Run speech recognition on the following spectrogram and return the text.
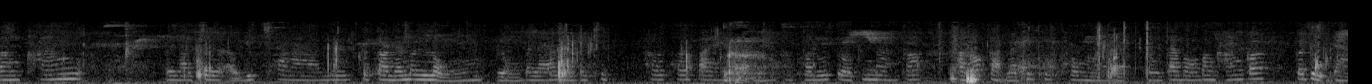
บางครั้งเวลาเจออวิชชาหรือคือตอนนั้นมันหลงหลงไปแล้วหลงไปคิดเพ้อเพ้อไปพอรู้ตัวขึ้นมาก็เอาก็กลับมาที่พุทโธมาหลวงตาบอกว่าบางครั้งก็ก็ดุด่า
